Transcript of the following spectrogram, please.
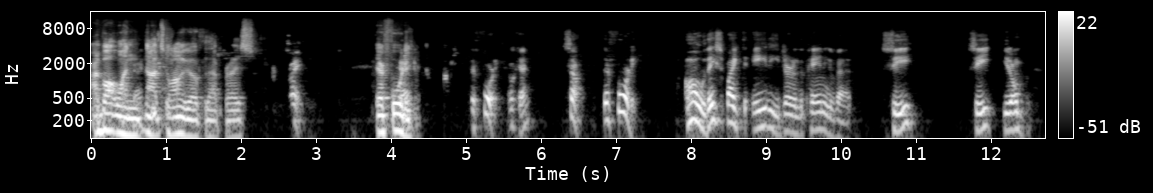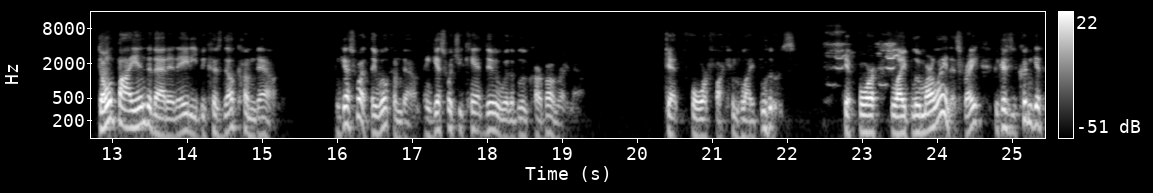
I bought one okay. not too long ago for that price. Right. They're 40. Okay. They're 40. Okay. So they're 40. Oh, they spiked to 80 during the painting event. See? See, you don't don't buy into that at 80 because they'll come down. And guess what? They will come down. And guess what you can't do with a blue carbone right now? Get four fucking light blues. Get four light blue Marlenas, right? Because you couldn't get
